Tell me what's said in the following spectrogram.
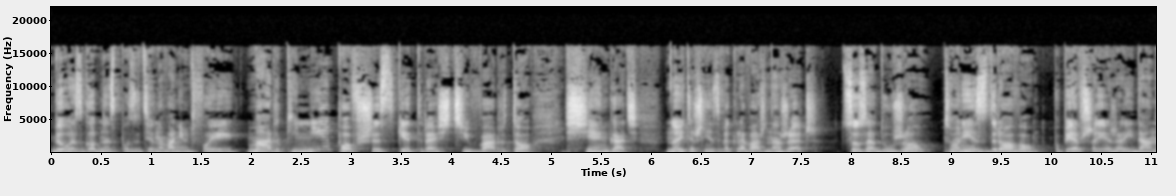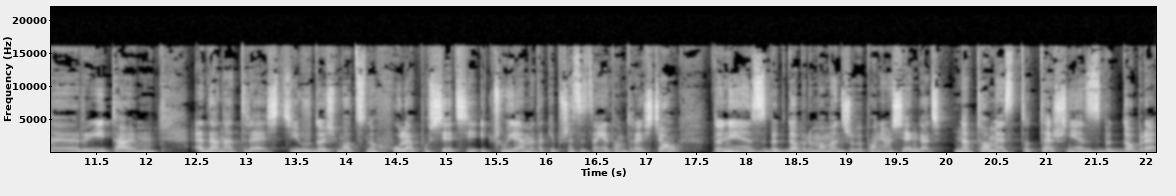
były zgodne z pozycjonowaniem Twojej marki. Nie po wszystkie treści warto sięgać. No i też niezwykle ważna rzecz, co za dużo, to niezdrowo. Po pierwsze, jeżeli dany real-time, e, dana treść już dość mocno hula po sieci i czujemy takie przesycenie tą treścią, to nie jest zbyt dobry moment, żeby po nią sięgać. Natomiast to też nie jest zbyt dobre,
